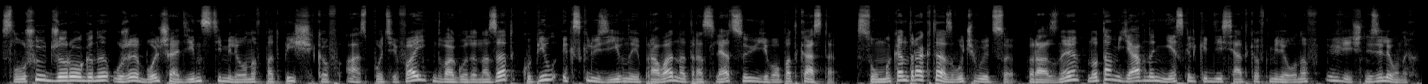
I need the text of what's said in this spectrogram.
Слушают Джо Рогана уже больше 11 миллионов подписчиков, а Spotify два года назад купил эксклюзивные права на трансляцию его подкаста. Сумма контракта озвучивается разная, но там явно несколько десятков миллионов вечно зеленых.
